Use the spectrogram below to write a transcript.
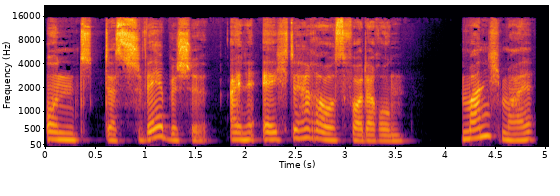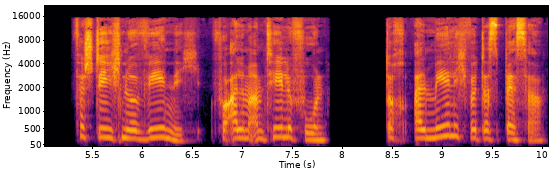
Und das Schwäbische eine echte Herausforderung. Manchmal verstehe ich nur wenig, vor allem am Telefon, doch allmählich wird das besser.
